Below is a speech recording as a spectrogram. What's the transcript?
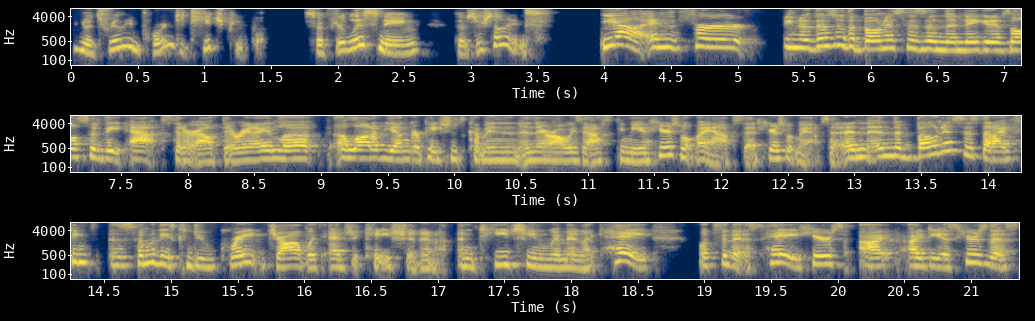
you know it's really important to teach people. So if you're listening those are signs. Yeah and for you know those are the bonuses and the negatives also the apps that are out there right? I love a lot of younger patients come in and they're always asking me here's what my app said here's what my app said. And, and the bonus is that i think some of these can do a great job with education and, and teaching women like hey look for this. Hey here's ideas. Here's this.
